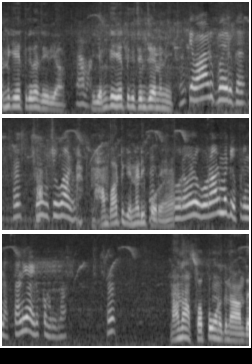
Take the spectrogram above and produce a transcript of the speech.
என்னைக்கு ஏற்றுக்க தான் ஆமா. நீ எங்கே ஏற்றுக்க செஞ்ச என்ன நீ? வாடு போயிருக்கேன் நான் பாட்டுக்கு என்னடி போகிறேன் ஒரு ஆள் ஒரு ஆள் மட்டும் எப்படி நான் தனியா இருக்க முடியுமா? ஆ? நான் தான் அப்பப்போ உனக்கு நான் அந்த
